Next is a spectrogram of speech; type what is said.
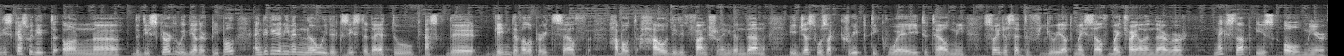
discussed with it on uh, the Discord with the other people, and they didn't even know it existed. I had to ask the game developer itself about how did it function, and even then, it just was a cryptic way to tell me, so I just had to figure it out myself by trial and error. Next up is Alll-mer.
